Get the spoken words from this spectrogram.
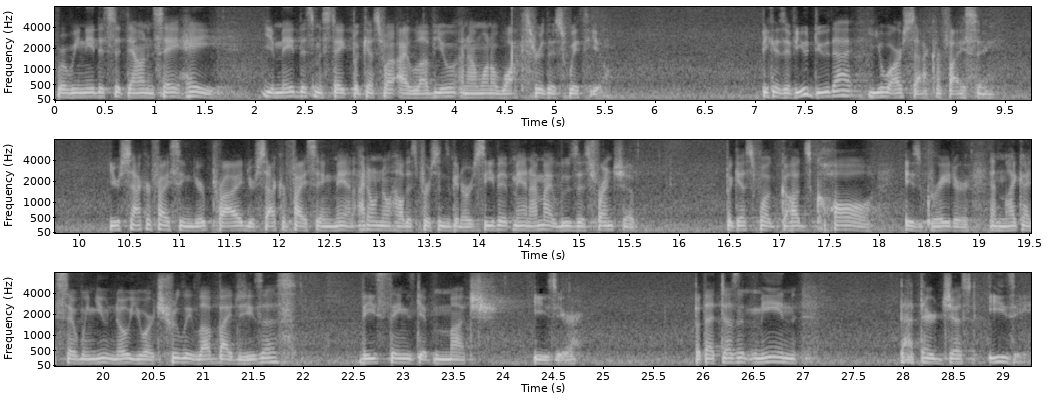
where we need to sit down and say, hey, you made this mistake, but guess what? I love you and I want to walk through this with you. Because if you do that, you are sacrificing. You're sacrificing your pride. You're sacrificing, man, I don't know how this person's going to receive it. Man, I might lose this friendship. But guess what? God's call is greater. And like I said, when you know you are truly loved by Jesus, these things get much easier. But that doesn't mean that they're just easy,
